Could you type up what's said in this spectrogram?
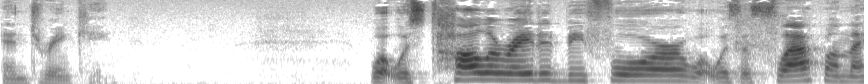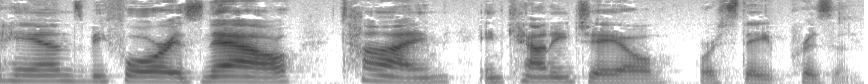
and drinking. What was tolerated before, what was a slap on the hands before, is now time in county jail or state prison.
